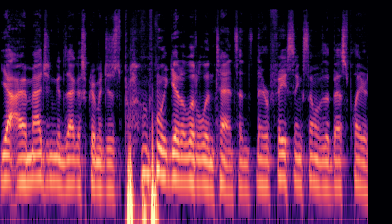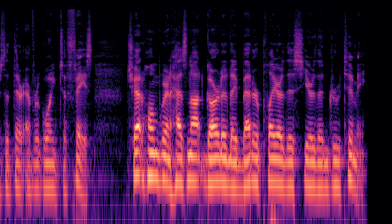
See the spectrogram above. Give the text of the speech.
Yeah, I imagine Gonzaga scrimmages probably get a little intense, and they're facing some of the best players that they're ever going to face. Chet Holmgren has not guarded a better player this year than Drew Timme.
